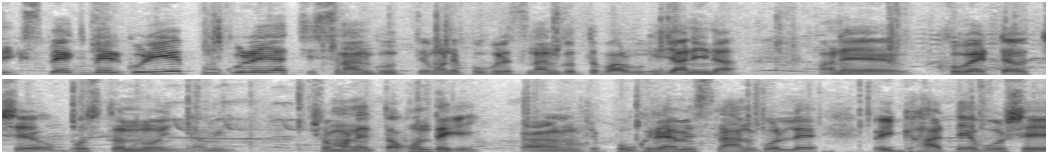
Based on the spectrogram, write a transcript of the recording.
সিক্স প্যাক বের করিয়ে পুকুরে যাচ্ছি স্নান করতে। মানে পুকুরে স্নান করতে পারব কি জানি না। মানে খুব একটা হচ্ছে অভ্যস্ত নই আমি। মানে তখন থেকেই। কারণ হচ্ছে পুকুরে আমি স্নান করলে ওই ঘাটে বসে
